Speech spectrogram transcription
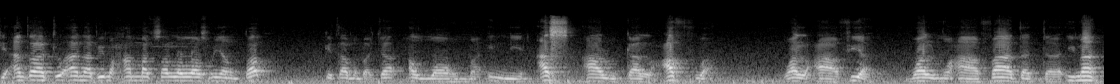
di antara doa Nabi Muhammad wasallam yang top kita membaca Allahumma inni as'alukal afwa wal afiyah wal mu'afata daimah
